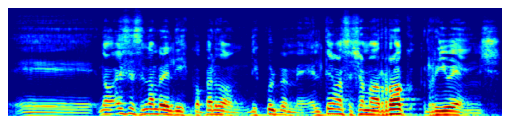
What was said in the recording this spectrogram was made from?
Eh, no, ese es el nombre del disco, perdón, discúlpenme. El tema se llama Rock Revenge.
